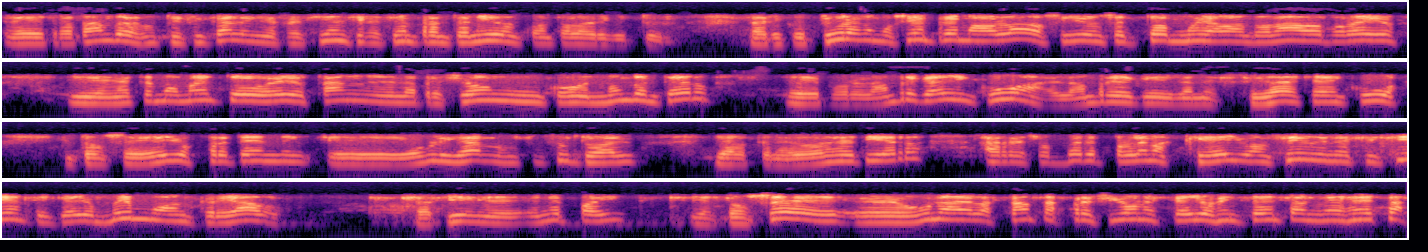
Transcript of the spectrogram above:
eh, tratando de justificar la ineficiencia que siempre han tenido en cuanto a la agricultura. La agricultura, como siempre hemos hablado, sigue un sector muy abandonado por ellos y en este momento ellos están en la presión con el mundo entero eh, por el hambre que hay en Cuba, el hambre que, y las necesidades que hay en Cuba. Entonces ellos pretenden eh, obligar a los usufructuarios y a los tenedores de tierra a resolver problemas que ellos han sido ineficientes y que ellos mismos han creado aquí en, el país. Y entonces, eh, una de las tantas presiones que ellos intentan es esta,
